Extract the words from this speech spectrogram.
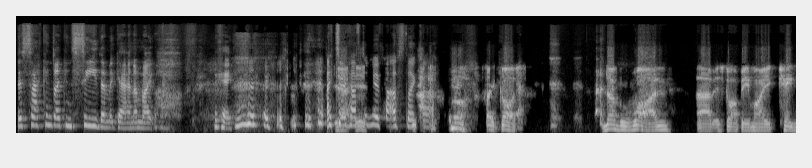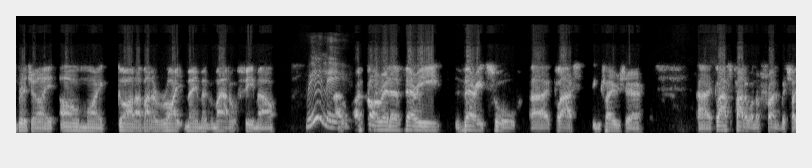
the second I can see them again, I'm like, oh, okay. I don't Yeah, have it- to move house like that. oh, thank God. Number one um, has got to be my cambridgei. Oh my God, I've had a right moment with my adult female. Really? Uh, I've got her in a very, very tall uh, glass enclosure, uh, glass panel on the front, which I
